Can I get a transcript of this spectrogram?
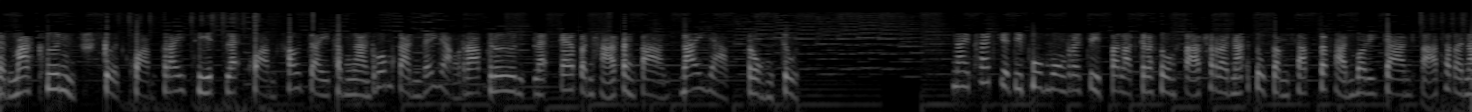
กันมากขึ้น เกิดความใกล้ชิดและความเข้าใจทำงานร่วมกันได้อย่างราบรื่น และแก้ปัญหาต่างๆ ได้อย่างตรงจุด นายแพทย์เกียรติภูมิวงรจิตปลัดกระทรวงสาธารณสุขกำชับสถานบริการสาธารณ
